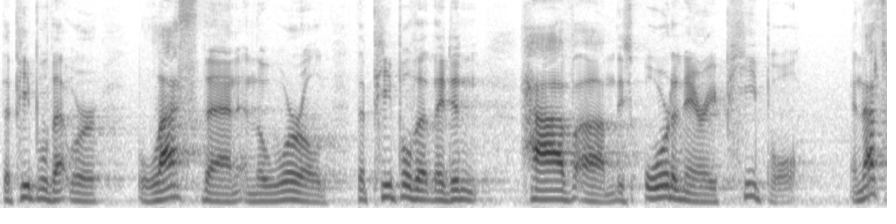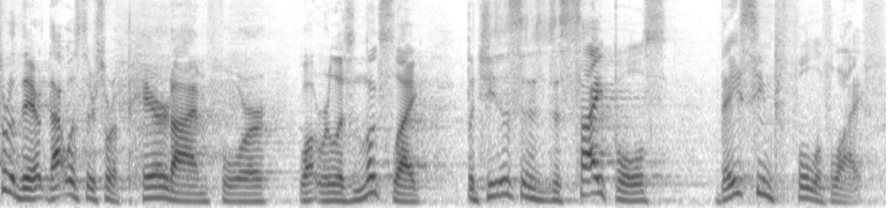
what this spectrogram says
the people that were less than in the world, the people that they didn't have, um, these ordinary people. And that's sort of their, that was their sort of paradigm for what religion looks like. But Jesus and his disciples, they seemed full of life.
